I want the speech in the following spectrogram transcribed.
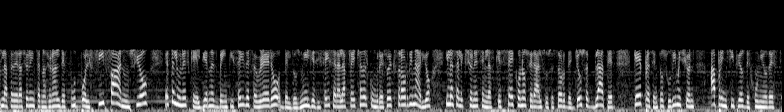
La Federación Internacional de Fútbol FIFA anunció este lunes que el viernes 26 de febrero del 2016 será la fecha del Congreso Extraordinario y las elecciones en las que se conocerá al sucesor de Joseph Blatter, que presentó su dimisión a principios de junio de este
